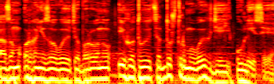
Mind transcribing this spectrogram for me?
Разом організовують оборону і готуються до штурмових дій у лісі.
